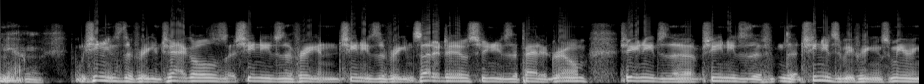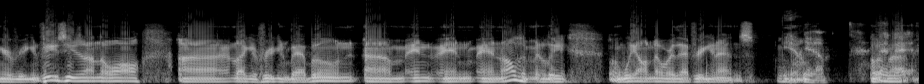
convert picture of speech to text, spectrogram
Yeah, mm-hmm. she needs the freaking shackles. She needs the freaking. She needs the freaking sedatives. She needs the padded room. She needs the. She needs the. the she needs to be freaking smearing her freaking feces on the wall, uh, like a freaking baboon. Um, and and and ultimately, we all know where that freaking ends. Yeah, yeah, and uh,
